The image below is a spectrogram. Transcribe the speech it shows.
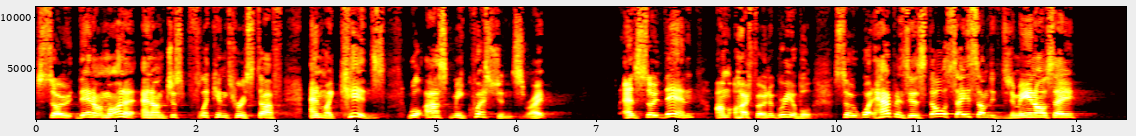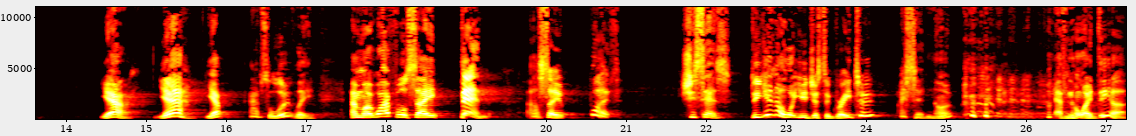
So then I'm on it and I'm just flicking through stuff, and my kids will ask me questions, right? And so then I'm iPhone agreeable. So what happens is they'll say something to me, and I'll say, yeah, yeah, yep, absolutely. And my wife will say, Ben. I'll say, What? She says, Do you know what you just agreed to? I said, No. I have no idea.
